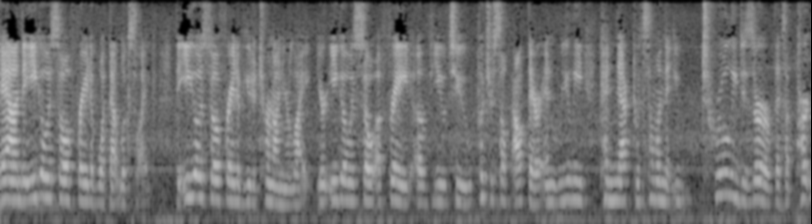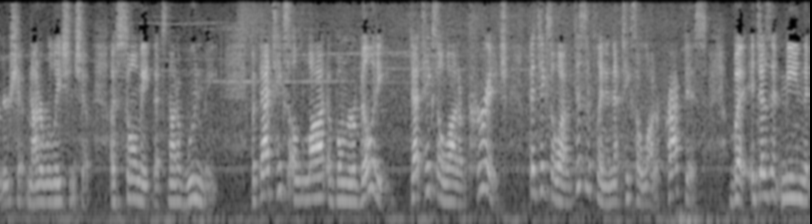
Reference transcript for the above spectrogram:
And the ego is so afraid of what that looks like the ego is so afraid of you to turn on your light. Your ego is so afraid of you to put yourself out there and really connect with someone that you truly deserve. That's a partnership, not a relationship. A soulmate that's not a wound mate. But that takes a lot of vulnerability That takes a lot of courage. That takes a lot of discipline and that takes a lot of practice. But it doesn't mean that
